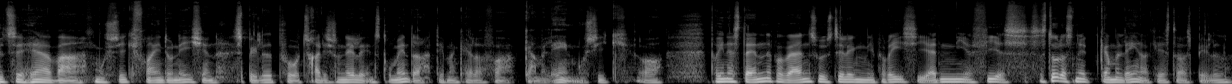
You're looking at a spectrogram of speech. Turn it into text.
Lyttede til her var musik fra Indonesien, spillet på traditionelle instrumenter, det man kalder for gamelan-musik. Og på en af standene på verdensudstillingen i Paris i 1889, så stod der sådan et gamelan-orkester og spillede.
